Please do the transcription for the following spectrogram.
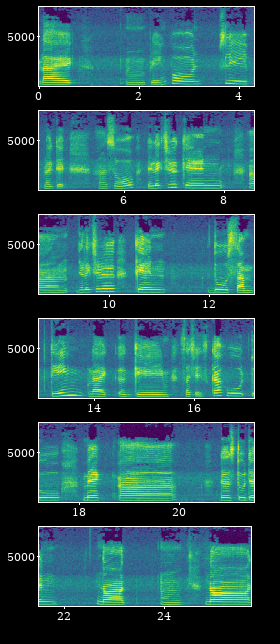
like um, playing phone sleep like that. Uh, so the lecturer can um, the lecturer can do something like a game such as Kahoot to make uh, the student not um, not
